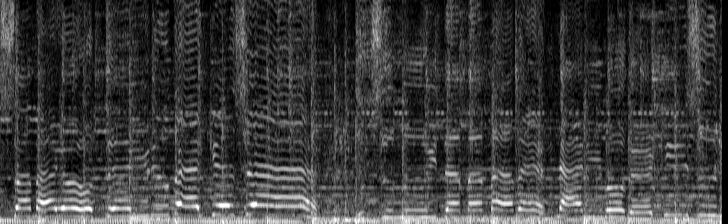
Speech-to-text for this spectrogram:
さまよっているだけじゃ。うつむいたままで何もできずに。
